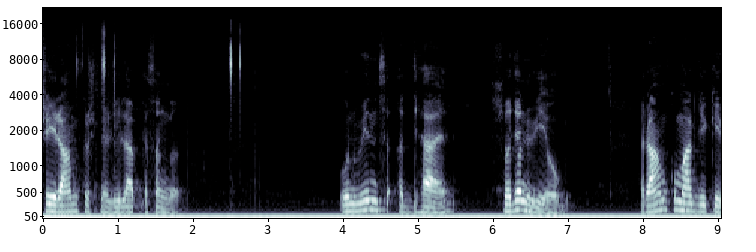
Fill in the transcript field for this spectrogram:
श्री रामकृष्ण लीला प्रसंग। उनविंश अध्याय, स्वजन वियोग। राम कुमार जी के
